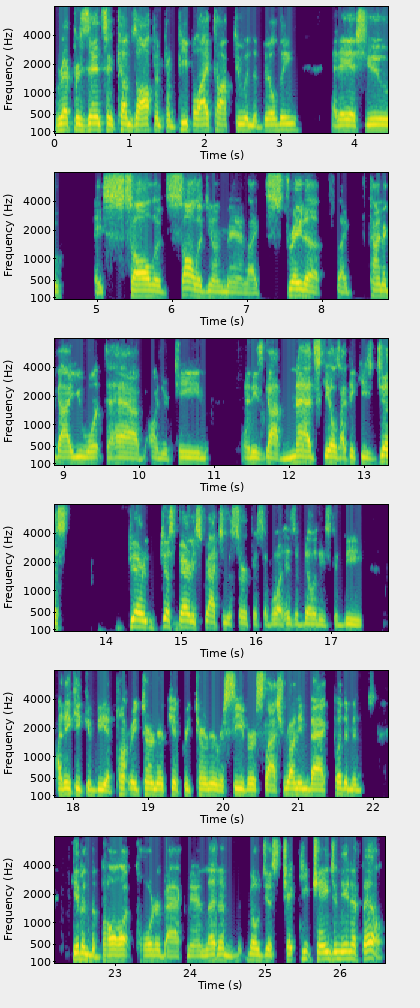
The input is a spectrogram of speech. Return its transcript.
represents and comes off and from people i talk to in the building at asu a solid solid young man like straight up like kind of guy you want to have on your team and he's got mad skills. I think he's just barely, just barely scratching the surface of what his abilities could be. I think he could be a punt returner, kick returner, receiver slash running back. Put him in, give him the ball at quarterback, man. Let him go. Just ch- keep changing the NFL.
